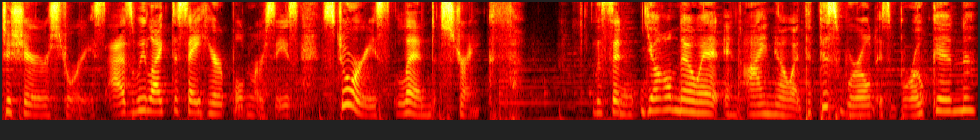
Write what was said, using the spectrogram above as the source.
to share your stories. As we like to say here at Bold Mercies, stories lend strength. Listen, y'all know it and I know it that this world is broken,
